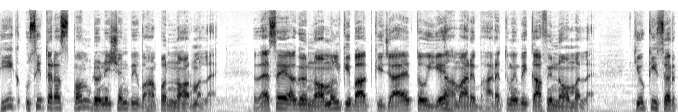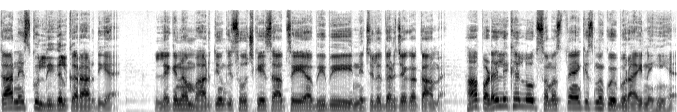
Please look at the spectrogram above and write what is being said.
ठीक उसी तरह स्पम डोनेशन भी वहाँ पर नॉर्मल है। वैसे अगर नॉर्मल की बात की जाए तो ये हमारे भारत में भी काफ़ी नॉर्मल है, क्योंकि सरकार ने इसको लीगल करार दिया है। लेकिन हम भारतीयों की सोच के हिसाब से ये अभी भी निचले दर्जे का काम है। हाँ पढ़े लिखे लोग समझते हैं कि इसमें कोई बुराई नहीं है,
